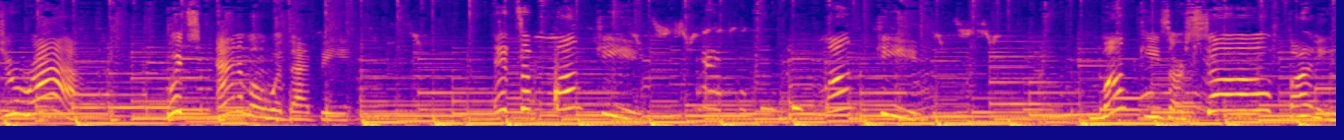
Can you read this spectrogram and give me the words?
Giraffe. Which animal would that be? It's a monkey! Monkey! Monkeys are so funny!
